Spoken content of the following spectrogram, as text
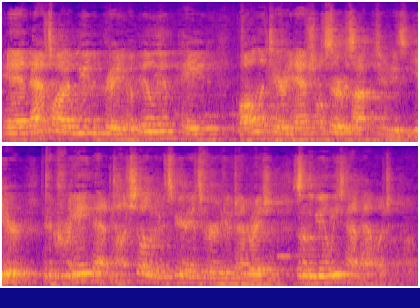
And that's why we've been creating a billion paid voluntary national service opportunities a year to create that touchstone of experience for a new generation so that we at least have that much in common.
